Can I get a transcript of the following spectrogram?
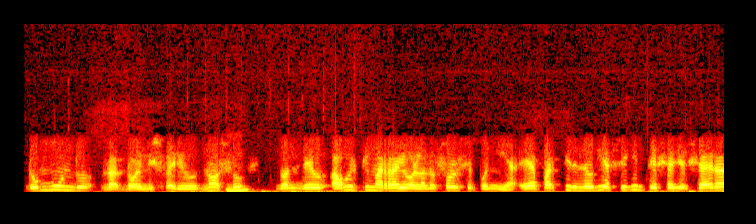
do mundo, da, do hemisferio noso, uh -huh. donde a última raiola do sol se poñía. E a partir do día seguinte xa, xa era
